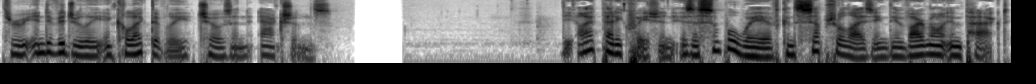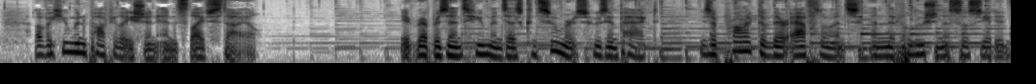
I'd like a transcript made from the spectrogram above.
through individually and collectively chosen actions. The IPAT equation is a simple way of conceptualizing the environmental impact of a human population and its lifestyle. It represents humans as consumers whose impact is a product of their affluence and the pollution associated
